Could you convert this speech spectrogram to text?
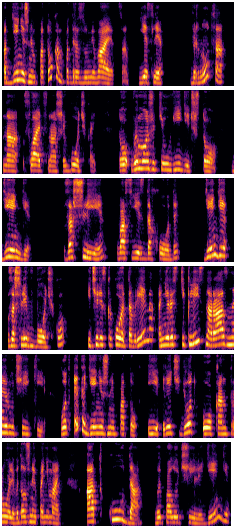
Под денежным потоком подразумевается, если вернуться на слайд с нашей бочкой, то вы можете увидеть, что деньги зашли, у вас есть доходы, деньги зашли в бочку, и через какое-то время они растеклись на разные ручейки. Вот это денежный поток, и речь идет о контроле. Вы должны понимать, откуда вы получили деньги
